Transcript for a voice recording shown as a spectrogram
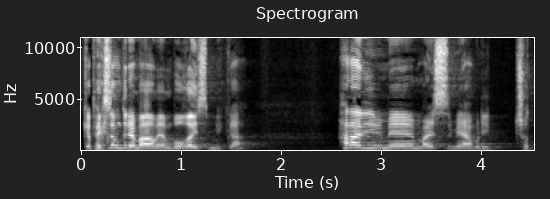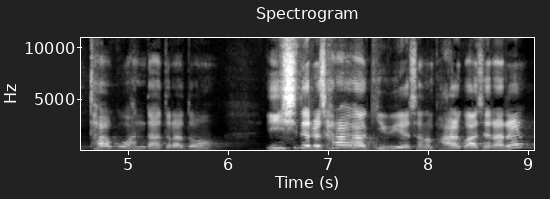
그러니까 백성들의 마음에 뭐가 있습니까? 하나님의 말씀이 아무리 좋다고 한다 하더라도 이 시대를 살아가기 위해서는 바알과 아세라를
